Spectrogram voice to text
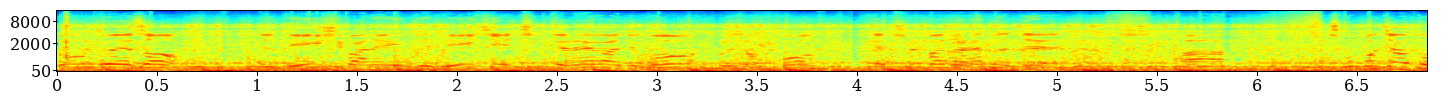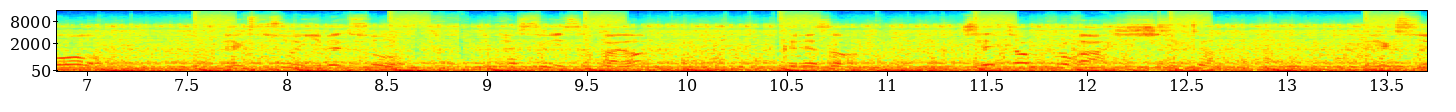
강원도에서 4시 반에 이제 4시에 집결해가지고 그러셨고 출발을 했는데 아 초보자도 100수, 200수 할 수 있을까요? 그래서 제 점프로가 진짜 100수,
